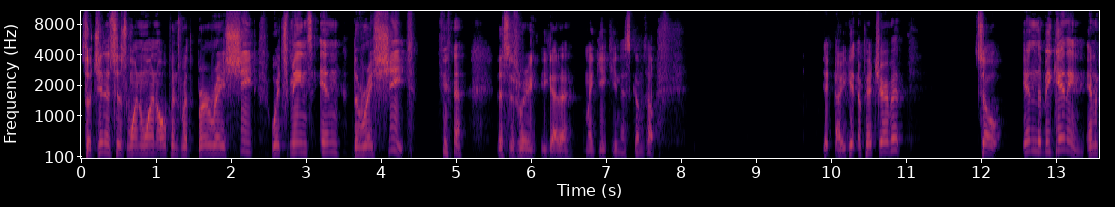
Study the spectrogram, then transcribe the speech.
So Genesis 1 1 opens with Bereshit, which means in the Reshit. this is where you gotta, my geekiness comes out. Are you getting a picture of it? So in the beginning, and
